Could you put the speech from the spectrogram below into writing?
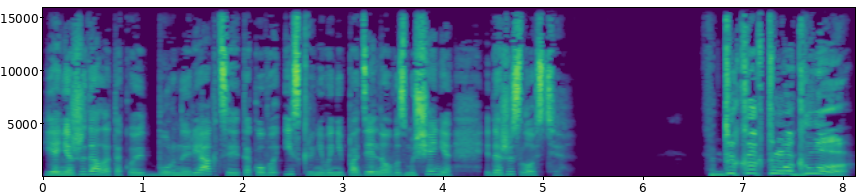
Я не ожидала такой бурной реакции, такого искреннего неподдельного возмущения и даже злости. «Да как ты могла?»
